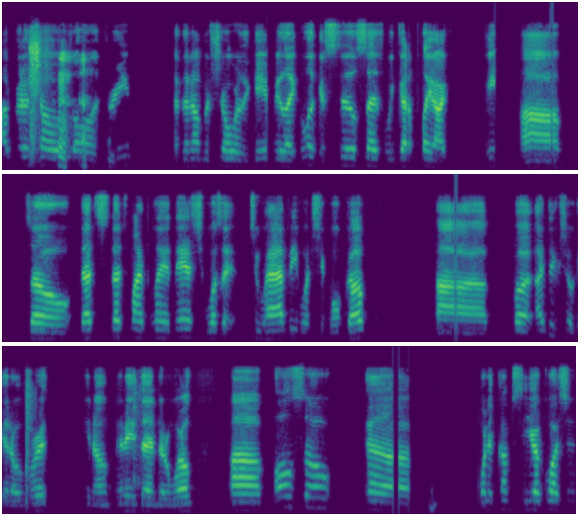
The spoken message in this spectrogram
I'm gonna tell her it was all a dream, and then I'm gonna show her the game. Be like, look, it still says we gotta play our game. Um, so that's that's my plan there. She wasn't too happy when she woke up, uh, but I think she'll get over it. You know, it ain't the end of the world. Uh, also, uh, when it comes to your question,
